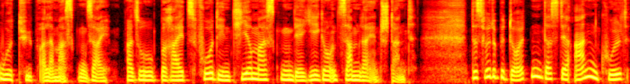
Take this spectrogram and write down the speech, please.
Urtyp aller Masken sei also bereits vor den Tiermasken der Jäger und Sammler entstand. Das würde bedeuten, dass der Ahnenkult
